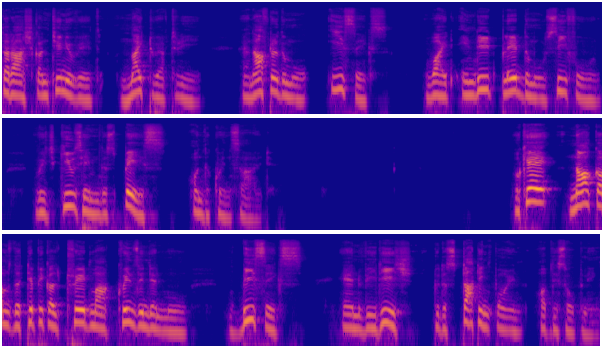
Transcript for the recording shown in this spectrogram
Tarrasch continue with knight to f3 and after the move e6, white indeed played the move c4, which gives him the space on the queen side. Okay, now comes the typical trademark Queen's Indian move, b6, and we reach to the starting point of this opening.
